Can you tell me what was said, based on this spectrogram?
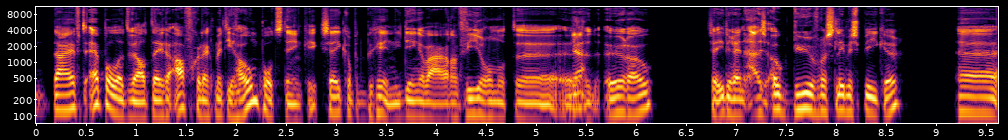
Eh, daar heeft Apple het wel tegen afgelegd met die HomePods, denk ik. Zeker op het begin. Die dingen waren dan 400 eh, Ja. euro. Zei iedereen, is ook duur voor een slimme speaker. Eh,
